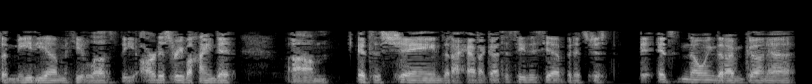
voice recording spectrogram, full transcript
the medium. He loves the artistry behind it. Um, it's a shame that I haven't got to see this yet, but it's just it's knowing that I'm gonna,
